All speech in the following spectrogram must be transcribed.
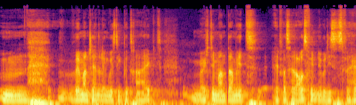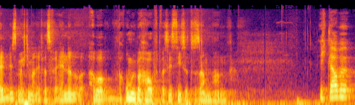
wenn man Genderlinguistik betreibt, möchte man damit etwas herausfinden über dieses Verhältnis, möchte man etwas verändern, aber warum überhaupt? Was ist dieser Zusammenhang? Ich glaube,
